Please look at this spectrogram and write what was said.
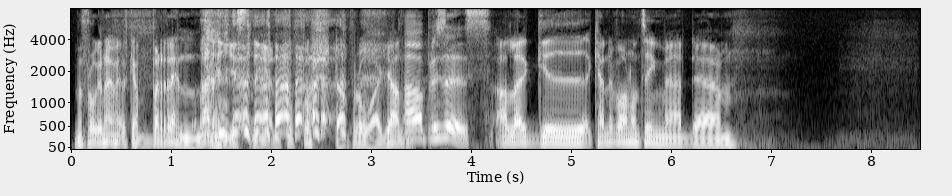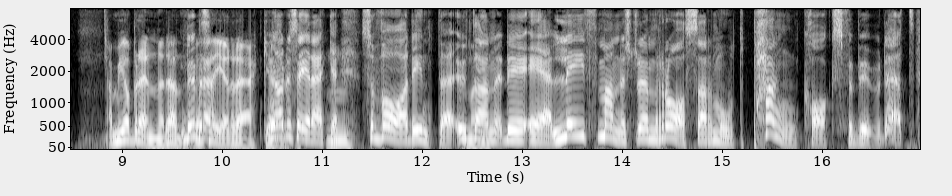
Men frågan är om jag ska bränna den gissningen på första frågan. ja precis. Allergi, kan det vara någonting med... ehm, Ja men jag bränner den. Du jag bränner- säger räker. Ja du säger räker. Mm. Så var det inte utan det är Leif Mannerström rasar mot pannkaksförbudet.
